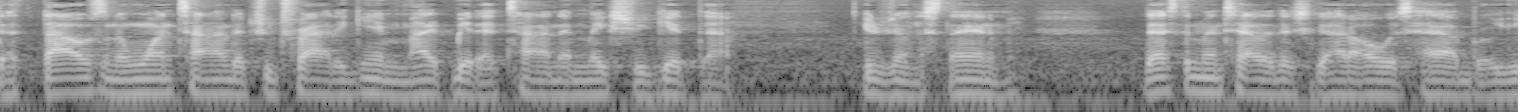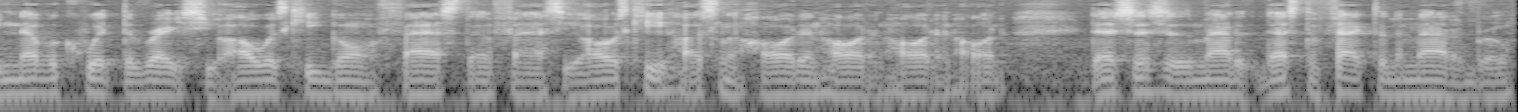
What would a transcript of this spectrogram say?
That thousand and one time that you try it again might be that time that makes you get there. You understand me? That's the mentality that you gotta always have, bro. You never quit the race. You always keep going faster and faster. You always keep hustling hard and hard and hard and hard. That's just the matter. That's the fact of the matter, bro.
